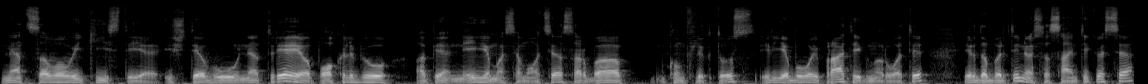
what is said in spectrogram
net savo vaikystėje iš tėvų neturėjo pokalbių apie neigiamas emocijas arba konfliktus ir jie buvo įpratę ignoruoti. Ir dabartiniuose santykiuose,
